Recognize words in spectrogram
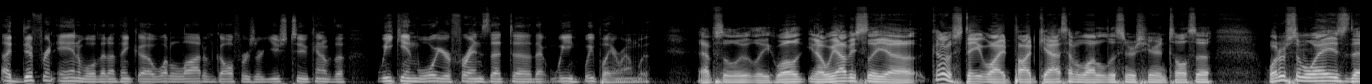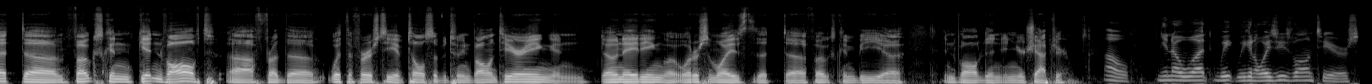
a, different animal that I think uh, what a lot of golfers are used to. Kind of the weekend warrior friends that uh, that we we play around with. Absolutely. Well, you know, we obviously uh, kind of a statewide podcast. Have a lot of listeners here in Tulsa. What are some ways that uh, folks can get involved uh, for the with the first tee of Tulsa between volunteering and donating? What, what are some ways that uh, folks can be uh, involved in, in your chapter? Oh, you know what? We, we can always use volunteers.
